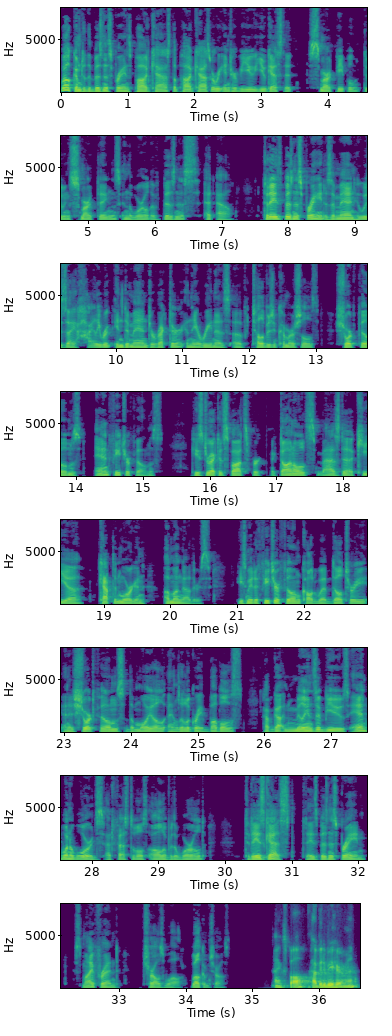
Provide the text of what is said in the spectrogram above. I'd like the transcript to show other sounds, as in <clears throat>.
Welcome to the Business Brains Podcast, the podcast where we interview, you guessed it, smart people doing smart things in the world of business et al. Today's Business Brain is a man who is a highly in demand director in the arenas of television commercials, short films, and feature films. He's directed spots for McDonald's, Mazda, Kia, Captain Morgan, among others. He's made a feature film called Web Webdultery, and his short films, The Mohel and Little Grey Bubbles, have gotten millions of views and won awards at festivals all over the world. Today's guest, today's business brain, is my friend, Charles Wahl. Welcome, Charles. Thanks, Paul. Happy to be here, man.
